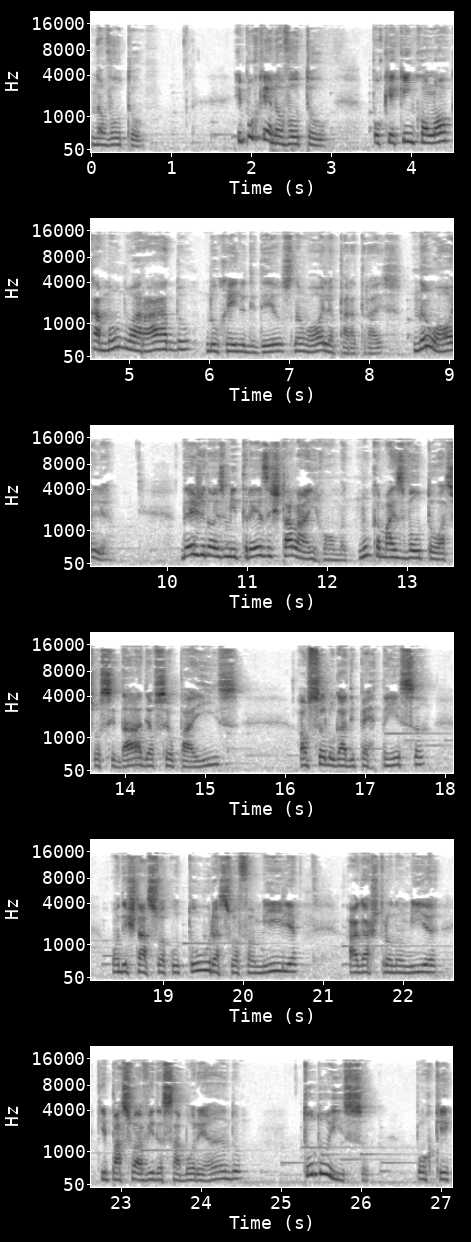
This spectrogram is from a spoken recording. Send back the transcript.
Não voltou. E por que não voltou? Porque quem coloca a mão no arado do reino de Deus não olha para trás. Não olha. Desde 2013 está lá em Roma. Nunca mais voltou à sua cidade, ao seu país, ao seu lugar de pertença, onde está a sua cultura, a sua família a gastronomia que passou a vida saboreando, tudo isso porque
